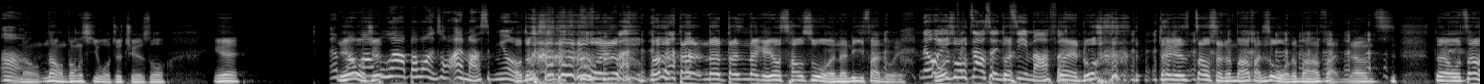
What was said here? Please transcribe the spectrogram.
嗯，那种那种东西，我就觉得说，因为。因为我觉得不会啊，包包你送爱马仕没有，但那但是那个又超出我的能力范围。我是说造成你自己麻烦。对，如果 那个造成的麻烦是我的麻烦，这样子。对啊，我知道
